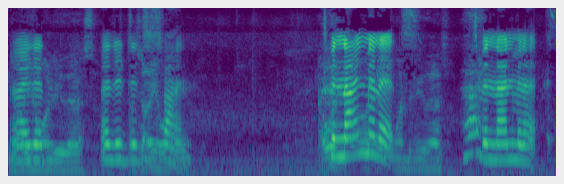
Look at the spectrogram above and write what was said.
No, and I you did. don't want to do this. I did it just you what. fine. It's been nine minutes. To do this. It's been nine minutes.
